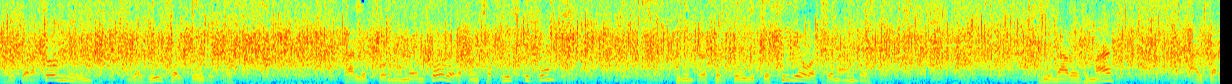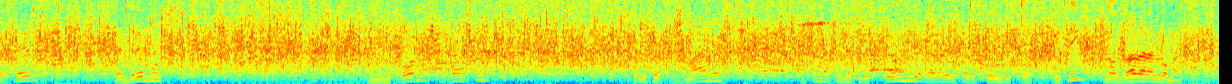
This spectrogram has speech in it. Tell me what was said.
al corazón y las dirige al público. Sale por un momento de la concha acústica mientras el público sigue ovacionando. Y una vez más, al parecer, tendremos en un coro acaso, cruza sus manos, una genuflexión y agradece al público. Y sí, nos va a dar algo más.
